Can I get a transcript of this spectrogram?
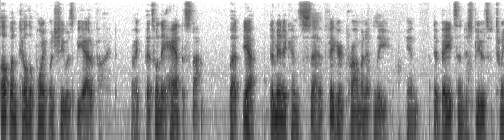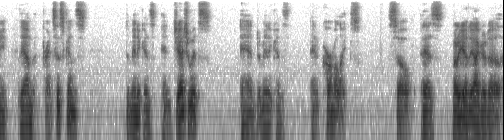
up until the point when she was beatified, right? That's when they had to stop. But yeah, Dominicans have figured prominently in debates and disputes between them and Franciscans, Dominicans and Jesuits, and Dominicans and Carmelites. So, as Maria de Agreda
